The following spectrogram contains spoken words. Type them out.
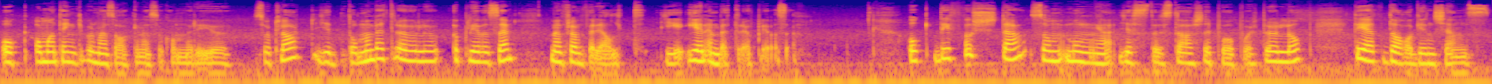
Och om man tänker på de här sakerna så kommer det ju såklart ge dem en bättre upplevelse men framförallt ge er en bättre upplevelse. Och det första som många gäster stör sig på på ett bröllop det är att dagen känns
